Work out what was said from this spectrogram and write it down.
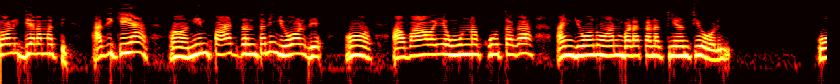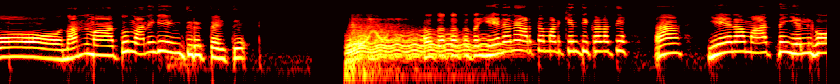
ಹೇಳಿದ್ಯಲ್ಲ ಮತ್ತೆ. ಅದಕ್ಕೆ ನಿನ್ ಪಾಠದಂತಾನೆ ಹೇಳ್ದೆ. ಹ್ಮ್ ಆ ಮಾವಯ್ಯ ಉಣ್ಣ ಕೂತಾಗ ಹಂಗೇನು ಅನ್ಬೇಡ ಕಣತಿ ಅಂತ ಹೇಳಿ. ಓ, ನನ್ ಮಾತು ನನಗೆ ಹಿಂತಿರುಗ್ತೈತೆ. ಏನೇನ ಅರ್ಥ ಮಾಡ್ಕೊಂತಿ ಕಣತೆ. ಆ ಏನ ಮಾತ್ನ ಎಲ್ಗೋ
